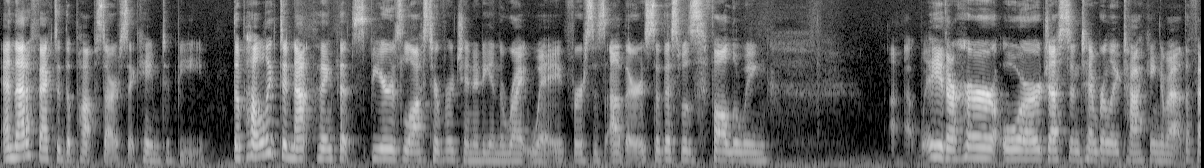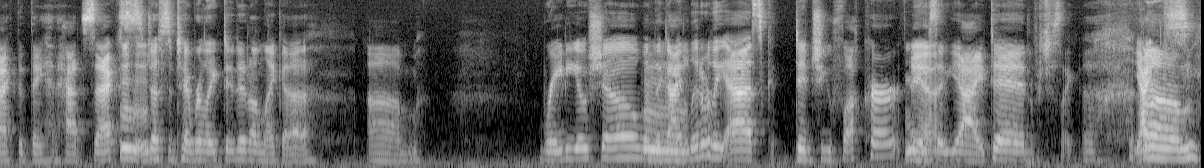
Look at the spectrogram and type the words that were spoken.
And that affected the pop stars that came to be. The public did not think that Spears lost her virginity in the right way versus others. So this was following uh, either her or Justin Timberlake talking about the fact that they had had sex. Justin Timberlake did it on like a um, radio show when the guy literally asked, "Did you fuck her?" And he said, "Yeah, I did," which is like, ugh. Yikes. Um,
